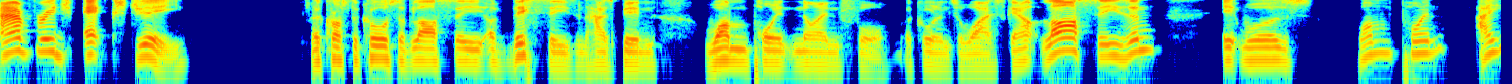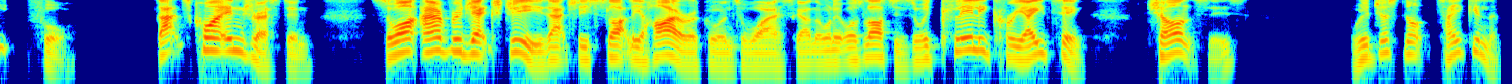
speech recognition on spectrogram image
average XG across the course of last se- of this season has been 1.94 according to Y Wyscout. Last season it was 1.84. That's quite interesting. So our average XG is actually slightly higher according to Wyscout than what it was last season. So we're clearly creating chances we're just not taking them.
